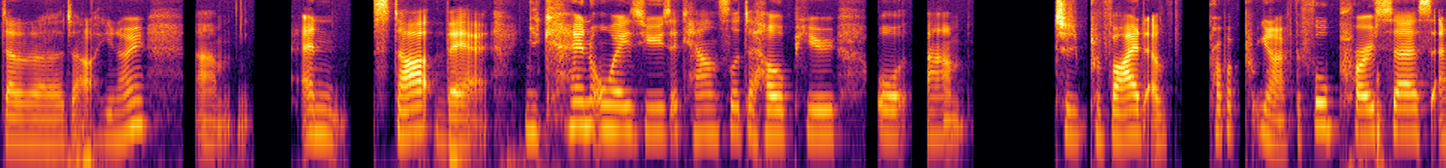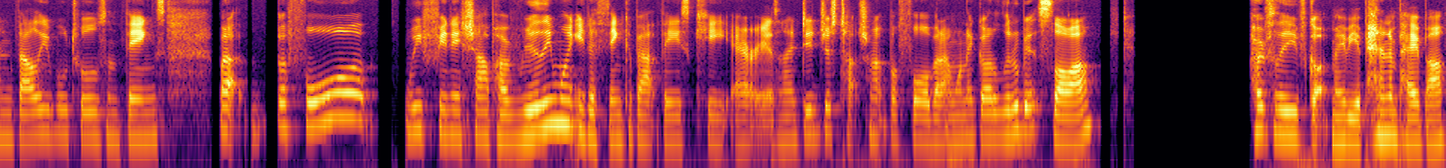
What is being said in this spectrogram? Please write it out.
da da da da, you know, um, and start there. You can always use a counselor to help you or um, to provide a proper, you know, the full process and valuable tools and things. But before we finish up, I really want you to think about these key areas. And I did just touch on it before, but I want to go a little bit slower. Hopefully, you've got maybe a pen and paper.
